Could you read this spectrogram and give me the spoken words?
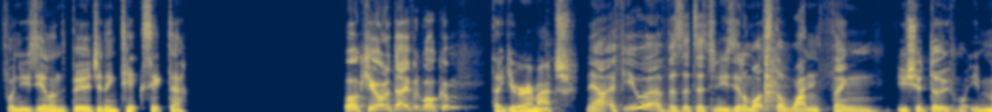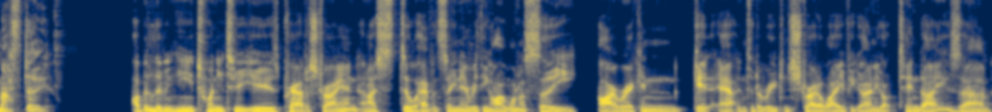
for New Zealand's burgeoning tech sector. Well, kia ora, David. Welcome. Thank you very much. Now, if you were a visitor to New Zealand, what's the one thing you should do, what you must do? I've been living here 22 years, proud Australian, and I still haven't seen everything I want to see. I reckon get out into the region straight away if you've only got 10 days. Um,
